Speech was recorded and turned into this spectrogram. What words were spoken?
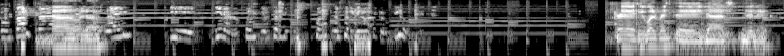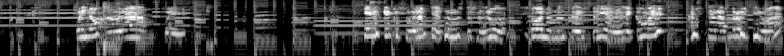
compartan, Ah, like. Y Gira, fue un placer, fue un placer quedarme contigo. Eh, igualmente, ya, dele. Bueno, ahora pues tienes que acostumbrarte a hacer nuestro saludo. Bueno, nuestra despedida, dile cómo es. Hasta la próxima.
